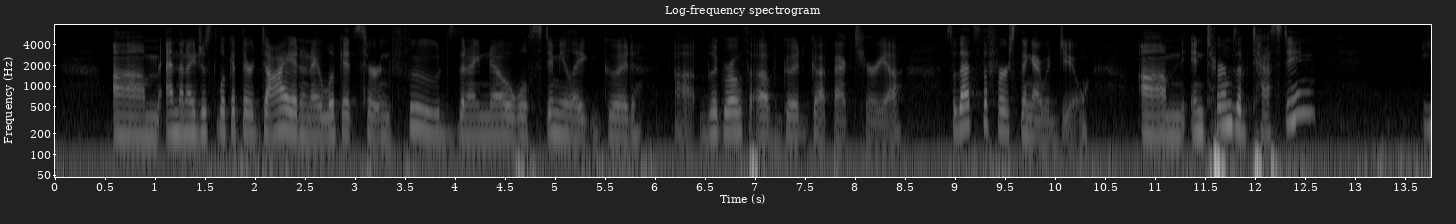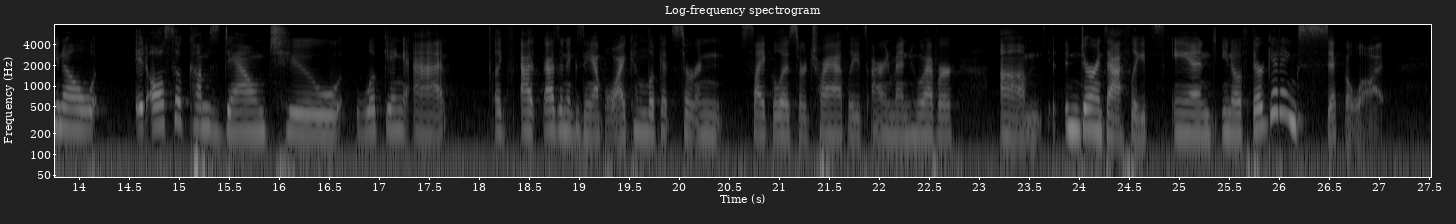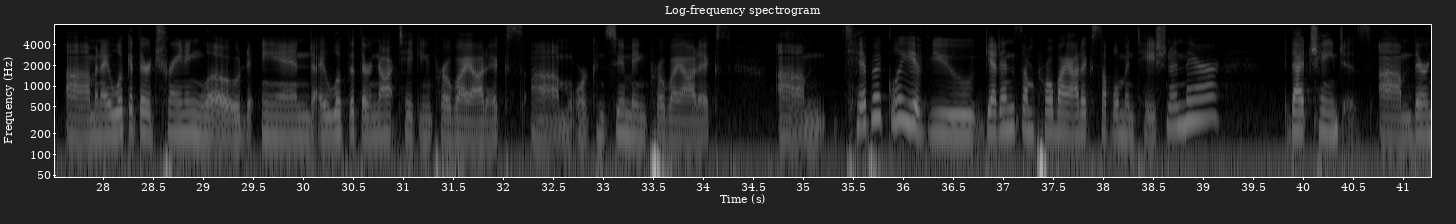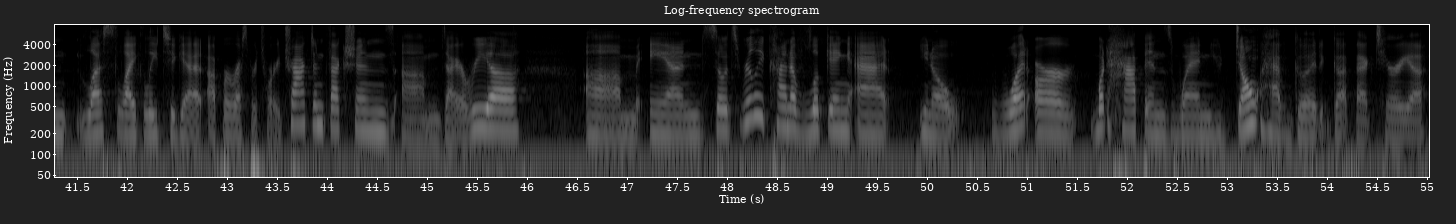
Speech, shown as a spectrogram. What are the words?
Um, and then I just look at their diet and I look at certain foods that I know will stimulate good, uh, the growth of good gut bacteria. So that's the first thing I would do. Um, in terms of testing, you know, it also comes down to looking at, like, at, as an example, I can look at certain cyclists or triathletes, Ironmen, whoever, um, endurance athletes, and, you know, if they're getting sick a lot, um, and I look at their training load and I look that they're not taking probiotics um, or consuming probiotics. Um, typically, if you get in some probiotic supplementation in there, that changes. Um, they're less likely to get upper respiratory tract infections, um, diarrhea. Um, and so it's really kind of looking at, you know, what are what happens when you don't have good gut bacteria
